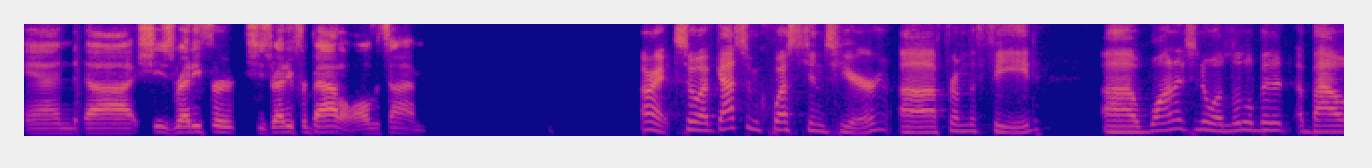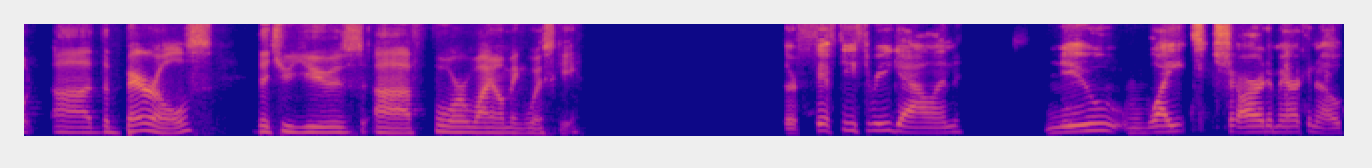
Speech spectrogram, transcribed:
And uh, she's ready for she's ready for battle all the time. All right so i've got some questions here uh, from the feed uh, wanted to know a little bit about uh, the barrels that you use uh, for Wyoming whiskey? They're 53 gallon, new white charred American oak,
